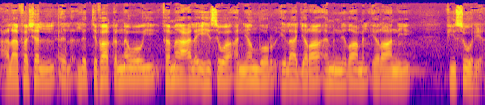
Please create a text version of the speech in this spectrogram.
على فشل الاتفاق النووي فما عليه سوى أن ينظر إلى جرائم النظام الإيراني في سوريا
